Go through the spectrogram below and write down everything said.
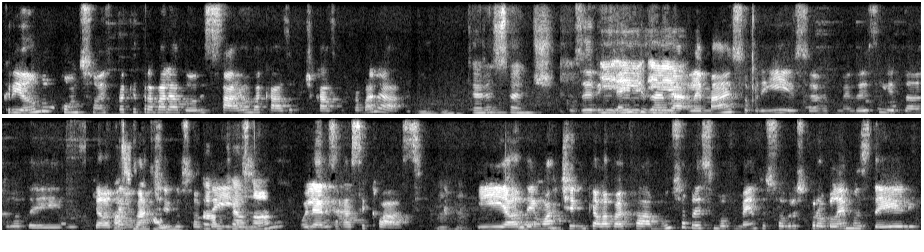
criando condições para que trabalhadores saiam da casa de casa para trabalhar. Uhum. Interessante. Inclusive, e, quem quiser e, a... ler mais sobre isso, eu recomendo esse livro da Angela Davis, que ela tem uns artigos sobre Qual isso. É o nome? Mulheres, Raça e Classe. Uhum. E ela tem um artigo em que ela vai falar muito sobre esse movimento, sobre os problemas dele.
